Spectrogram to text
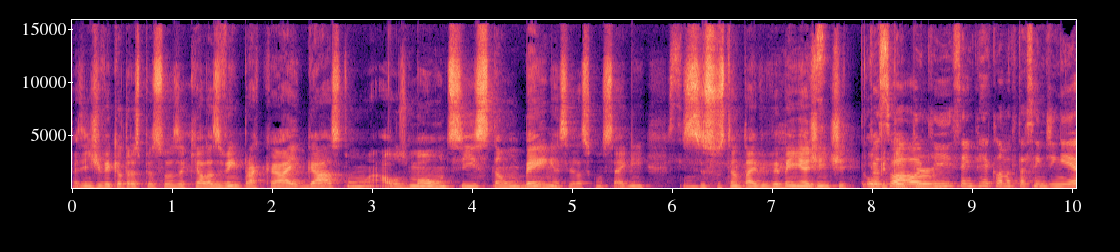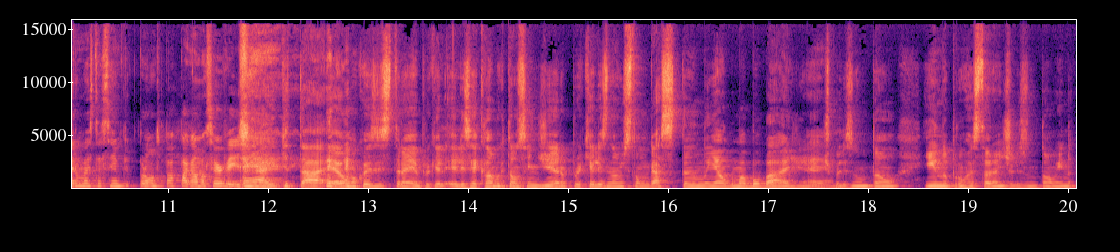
Mas a gente vê que outras pessoas aqui, elas vêm para cá e gastam aos montes e estão bem, assim, elas conseguem se sustentar e viver bem. E a gente o pessoal por... aqui sempre reclama que tá sem dinheiro, mas tá sempre pronto para pagar uma cerveja. É, aí que tá. É uma coisa estranha, porque eles reclamam que estão sem dinheiro porque eles não estão gastando em alguma bobagem, né? É. Tipo, eles não estão indo para um restaurante, eles não estão indo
